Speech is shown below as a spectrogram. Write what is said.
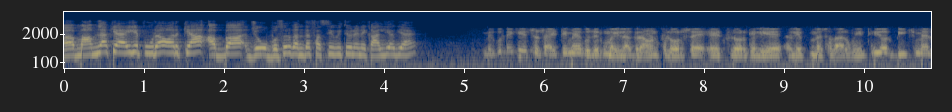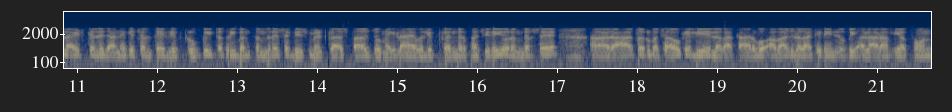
आ, मामला क्या है ये पूरा और क्या अब जो बुज़ुर्ग अंदर फंसी हुई थी उन्हें निकाल लिया गया है? बिल्कुल, देखिए, सोसाइटी में बुज़ुर्ग महिला ग्राउंड फ्लोर से एट फ्लोर के लिए लिफ्ट में सवार हुई थी और बीच में लाइट चले जाने के चलते लिफ्ट रुक गई। तकरीबन पंद्रह से बीस मिनट के आसपास जो महिला है, वो लिफ्ट के अंदर फंसी रही और अंदर से राहत और बचाव के लिए लगातार वो आवाज़ लगाती रही, जो भी अलार्म या फ़ोन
